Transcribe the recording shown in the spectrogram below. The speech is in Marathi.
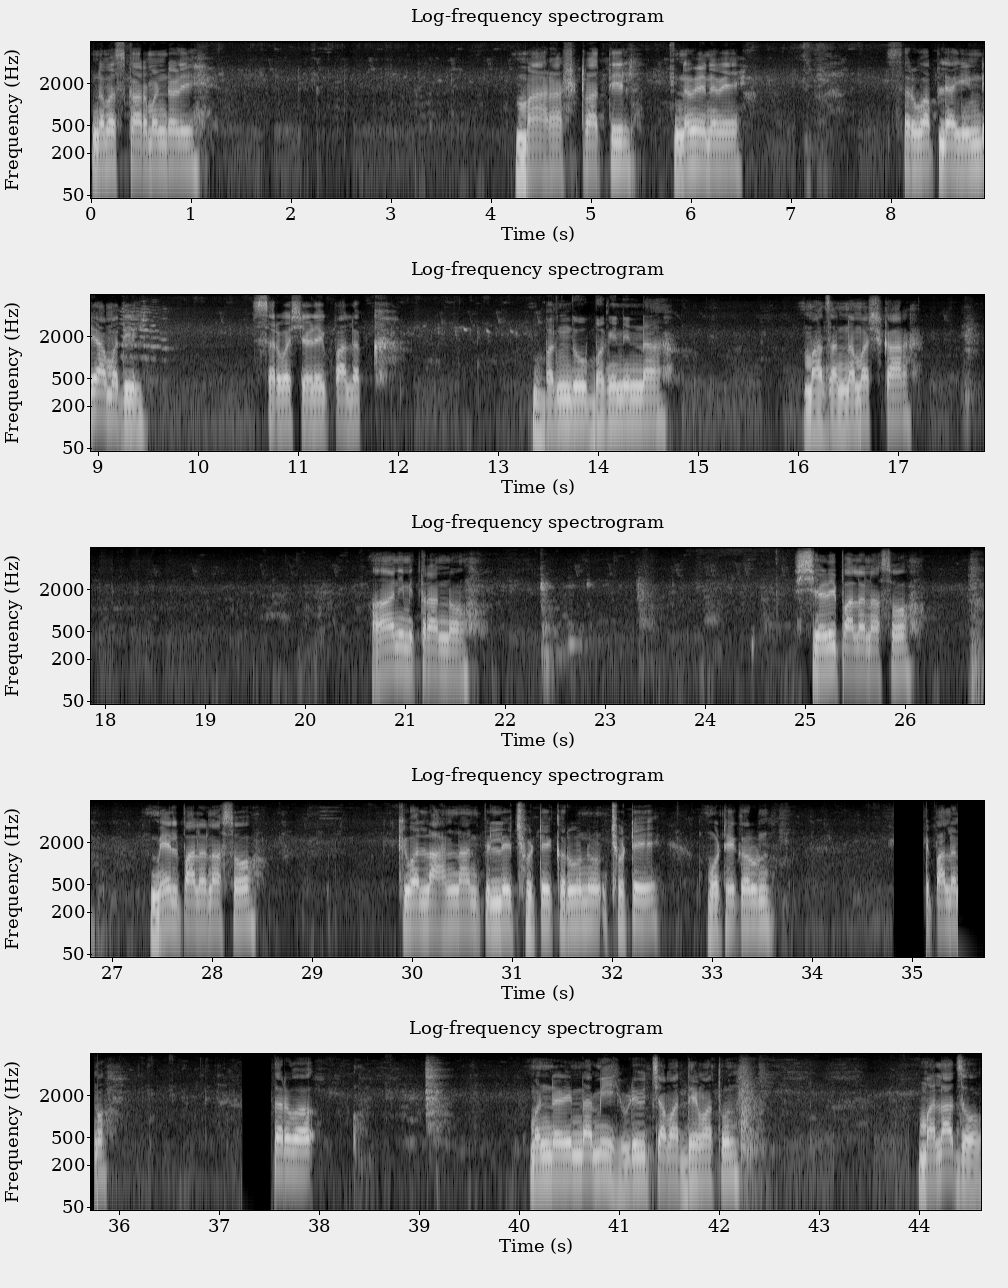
नमस्कार मंडळी. महाराष्ट्रातील नवे नवे सर्व आपल्या इंडियामधील सर्व शेळीपालक बंधू भगिनींना माझा नमस्कार. आणि मित्रांनो शेळीपालन असो मेलपालन असो किंवा लहान लहान पिल्ले छोटे करून छोटे मोठे करून पालन सर्व मंडळींना मी व्हिडिओच्या माध्यमातून मला जो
